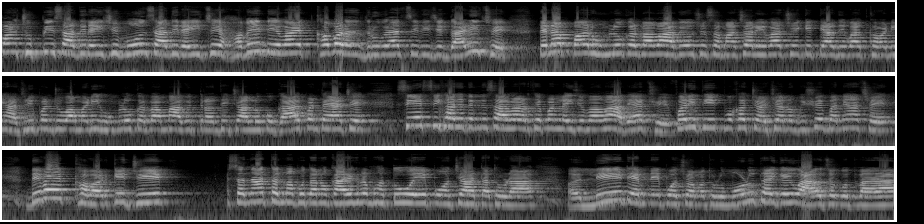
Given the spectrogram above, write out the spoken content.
પણ ચુપ્પી સાધી રહી છે, મૌન સાધી રહી છે. હવે દેવાયત ખબર અને ધ્રુવરાજસિંહની જે ગાડી છે, તેના પર હુમલો કરવામાં આવ્યો છે. સમાચાર એવા છે કે ત્યાં દેવાયત ખબરની હાજરી પણ જોવા મળી. હુમલો કરવામાં આવ્યો ત્રણથી ચાર લોકો ઘાયલ પણ થયા છે. સીએચસી ખાતે તેમને સારવાર અર્થે પણ લઈ જવામાં આવ્યા છે. ફરીથી એક વખત ચર્ચાનો વિષય બન્યા છે. દેવાયત ખબર કે જે સનાતનમાં પોતાનો કાર્યક્રમ હતો, એ પહોંચ્યા હતા થોડા લેટ એમને પહોંચવામાં થોડું મોડું થઈ ગયું. આયોજકો દ્વારા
